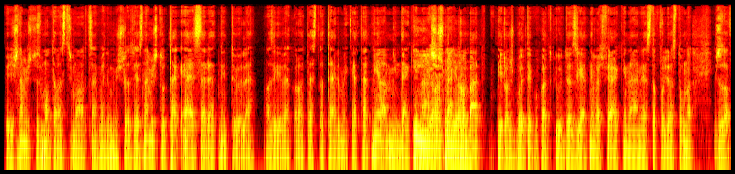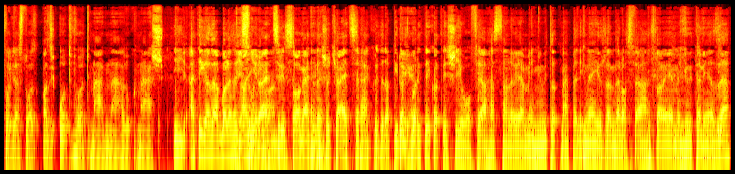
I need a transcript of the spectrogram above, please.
és nem is mondtam ezt is Marcán még műsor, hogy ezt nem is tudták elszeretni tőle az évek alatt ezt a terméket. Tehát nyilván mindenki így más van, is megpróbált piros bolytékokat küldözgetni, vagy felkínálni ezt a fogyasztóknak, és az a fogyasztó az, az ott volt már náluk más. Így, hát igazából ez egy annyira egyszerű szolgáltatás, Igen. hogyha egyszer elküldted a piros Igen. borítékot, és jó felhasználó élmény nyújtott, már pedig nehéz lenne rossz felhasználó élmény nyújtani ezzel,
